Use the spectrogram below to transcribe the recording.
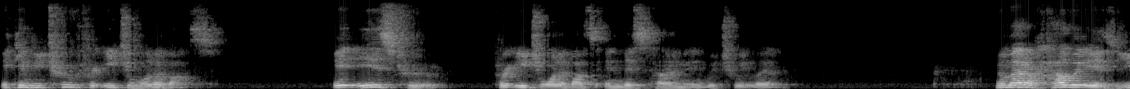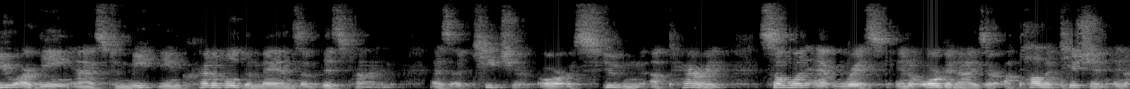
it can be true for each one of us. It is true for each one of us in this time in which we live. No matter how it is you are being asked to meet the incredible demands of this time as a teacher or a student, a parent, someone at risk, an organizer, a politician, an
